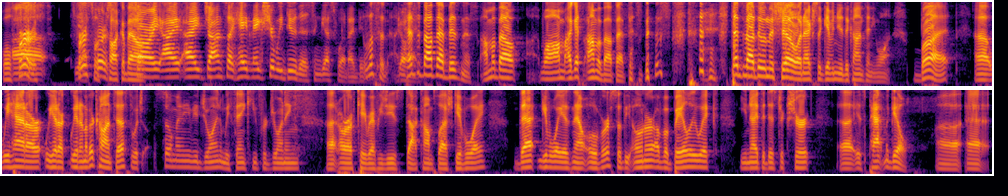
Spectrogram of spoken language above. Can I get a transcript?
Well, uh, first, yes, first, let's talk about. Sorry, I, I John's like, hey, make sure we do this, and guess what? I did. Listen, Ted's ahead. about that business. I'm about well, I'm, I guess I'm about that business. Ted's about doing the show and actually giving you the content you want. But uh, we had our we had our we had another contest which so many of you joined, and we thank you for joining at rfkrefugees.com/giveaway. That giveaway is now over. So the owner of a Bailiwick Unite the District shirt uh, is Pat McGill. Uh, at,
